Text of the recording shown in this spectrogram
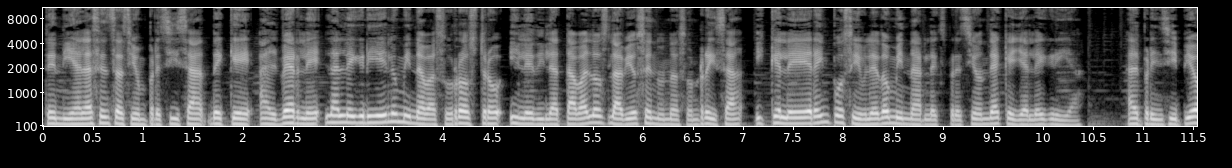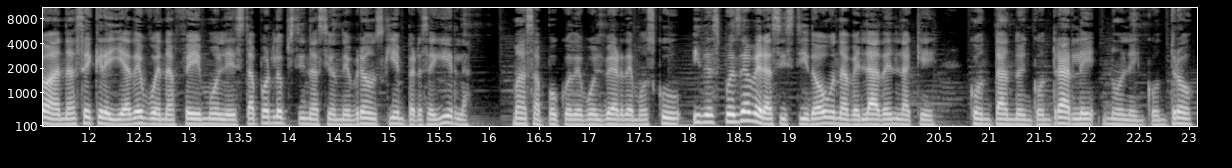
Tenía la sensación precisa de que, al verle, la alegría iluminaba su rostro y le dilataba los labios en una sonrisa, y que le era imposible dominar la expresión de aquella alegría. Al principio Ana se creía de buena fe molesta por la obstinación de Bronsky en perseguirla, mas a poco de volver de Moscú y después de haber asistido a una velada en la que, contando encontrarle, no le encontró,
